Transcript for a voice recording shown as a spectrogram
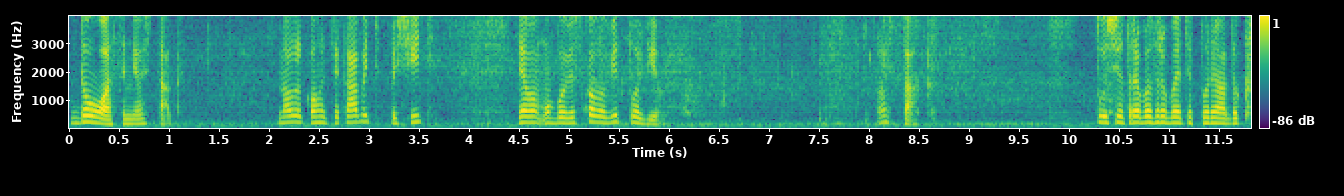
до осені. Ось так. Ну, але кого цікавить, пишіть. Я вам обов'язково відповім. Ось так. Тут ще треба зробити порядок,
